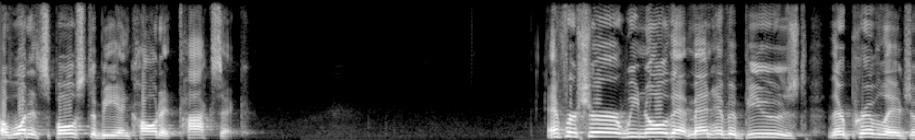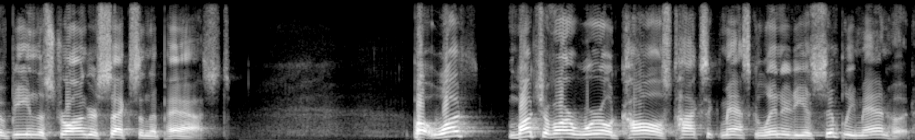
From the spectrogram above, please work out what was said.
of what it's supposed to be and called it toxic. And for sure, we know that men have abused their privilege of being the stronger sex in the past. But what much of our world calls toxic masculinity is simply manhood.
